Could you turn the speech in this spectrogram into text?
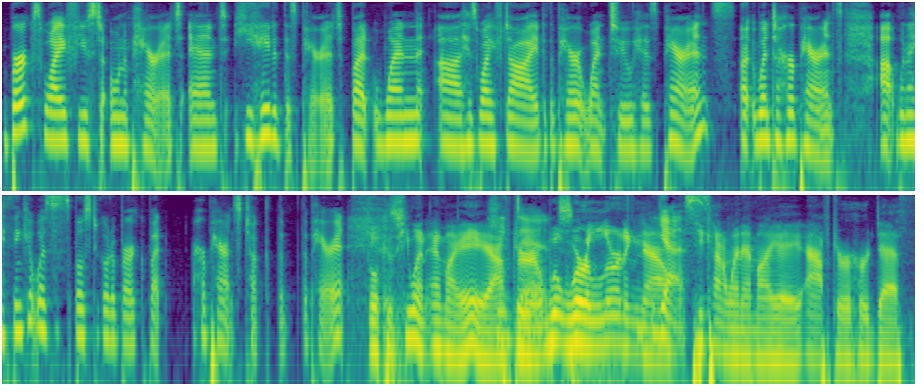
Burke's wife used to own a parrot and he hated this parrot, but when uh, his wife died, the parrot went to his parents, uh, went to her parents. Uh, when I think it was supposed to go to Burke, but her parents took the, the parrot. Well, because he went MIA after. did. we- We're learning now. Yes. he kind of went MIA after her death.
